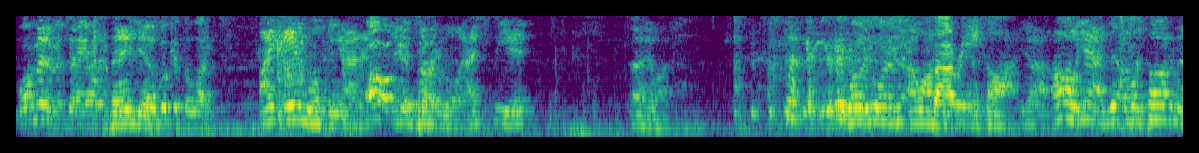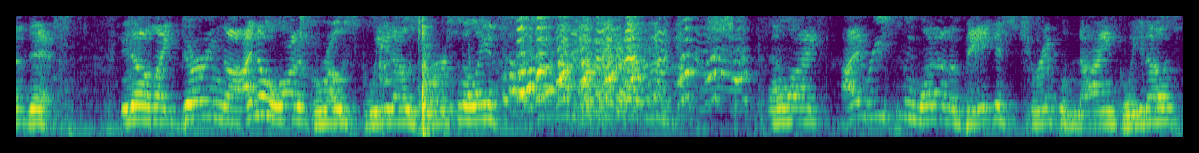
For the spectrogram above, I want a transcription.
One minute, Mateo. Thank you. We'll look at the light. I am looking at it. Oh, okay, sorry. I see it. Anyway. What what? I lost Sorry. thought. Yeah. Oh yeah. I was talking about this. You know, like during, uh, I know a lot of gross Guidos personally. And like, I recently went on a Vegas trip with nine Guidos,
